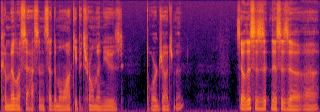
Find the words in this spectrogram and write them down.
Camilla Sasson said the Milwaukee patrolman used poor judgment. So this is this is a,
